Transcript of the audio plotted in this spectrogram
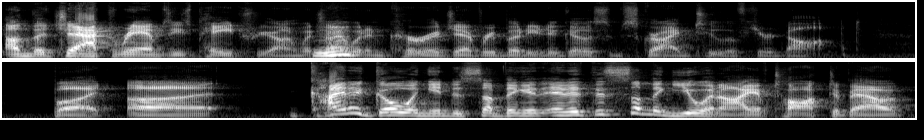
on the Jack Ramsey's Patreon, which I Mhm. would encourage everybody to go subscribe to if you're not. But uh, kind of going into something, and and this is something you and I have talked about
